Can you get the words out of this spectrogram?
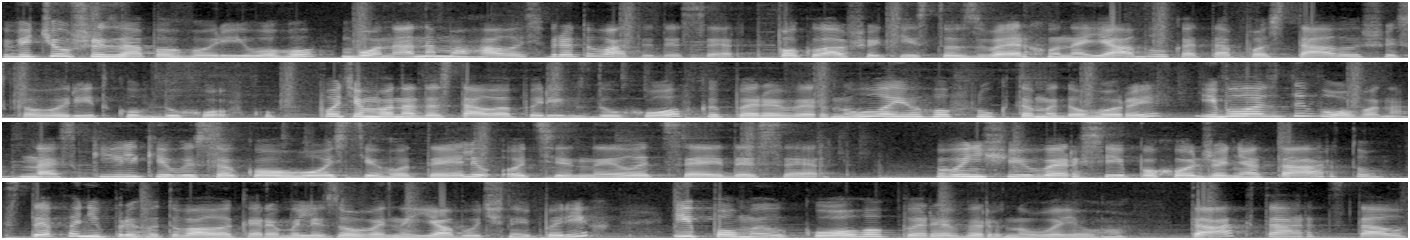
Відчувши запах горілого, вона намагалась врятувати десерт, поклавши тісто зверху на яблука та поставивши сковорідку в духовку. Потім вона достала пиріг з духовки, перевернула його фруктами догори і була здивована, наскільки високо гості готелю оцінили цей десерт. В іншій версії походження тарту Стефані приготувала карамелізований яблучний пиріг і помилково перевернула його. Так тарт став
